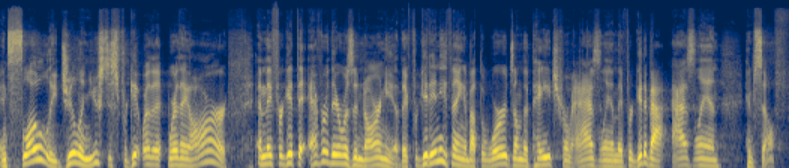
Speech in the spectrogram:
And slowly, Jill and Eustace forget where they, where they are. And they forget that ever there was a Narnia. They forget anything about the words on the page from Aslan. They forget about Aslan himself.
